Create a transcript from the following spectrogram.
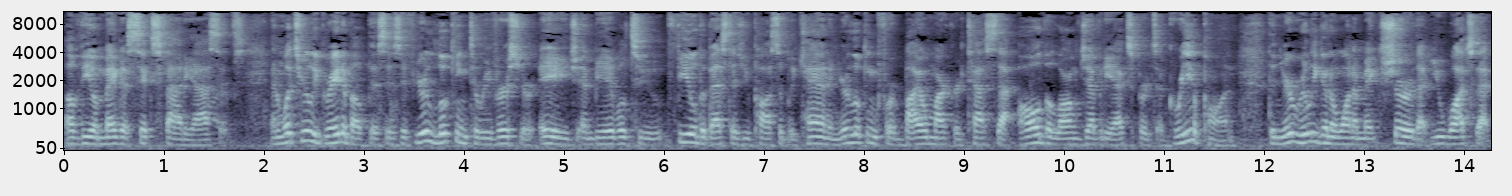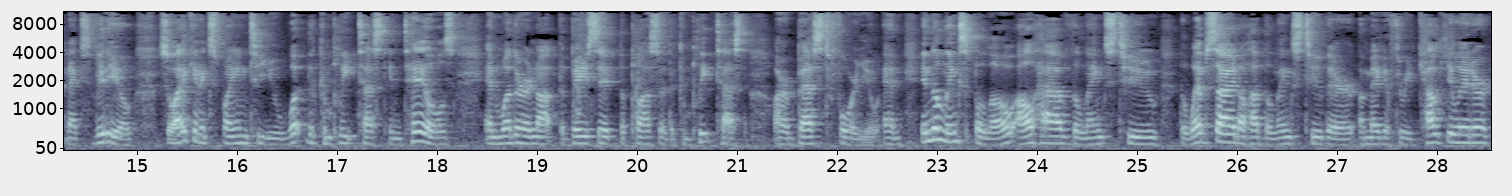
of the omega-6 fatty acids. And what's really great about this is if you're looking to reverse your age and be able to feel the best as you possibly can, and you're looking for biomarker tests that all the longevity experts agree upon, then you're really going to want to make sure that you watch that next video so I can explain to you what the complete test entails and whether or not the basic, the plus, or the complete test are best for you. And in the links below, I'll have the links to the website, I'll have the links to their omega 3 calculator,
